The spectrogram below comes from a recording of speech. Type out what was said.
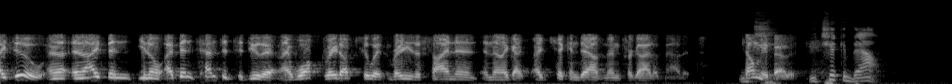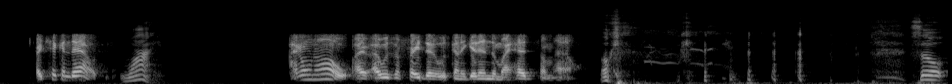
I do, and, and I've been, you know, I've been tempted to do that. And I walked right up to it, ready to sign in, and then I got, I chickened out, and then forgot about it. Tell me about it. You chickened out. I chickened out. Why? I don't know. I, I was afraid that it was going to get into my head somehow. Okay. so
